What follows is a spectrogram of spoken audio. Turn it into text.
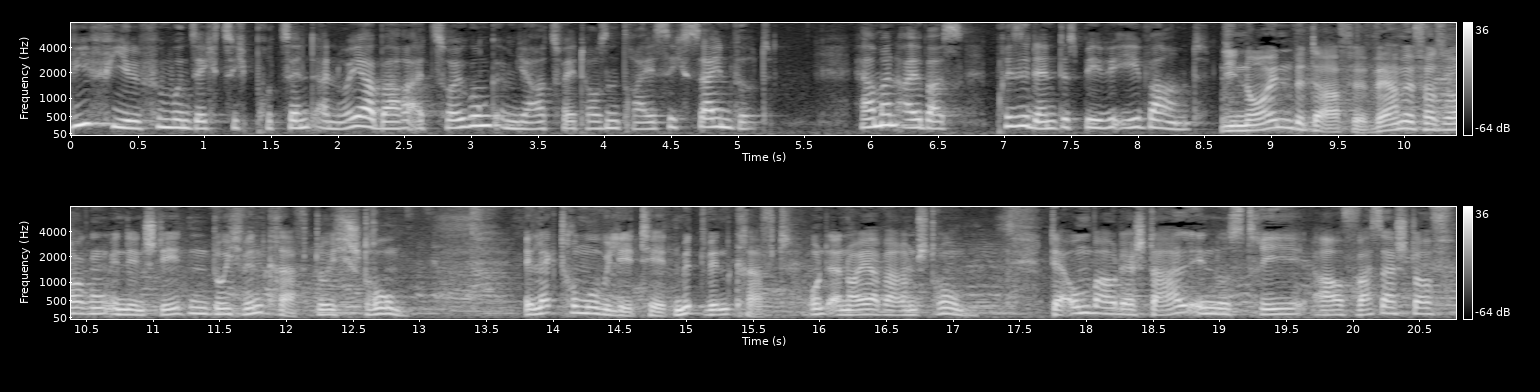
wie viel 65 Prozent erneuerbare Erzeugung im Jahr 2030 sein wird. Hermann Albers, Präsident des BWE, warnt. Die neuen Bedarfe, Wärmeversorgung in den Städten durch Windkraft, durch Strom, Elektromobilität mit Windkraft und erneuerbarem Strom, der Umbau der Stahlindustrie auf Wasserstoff,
